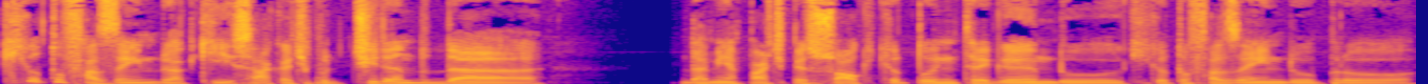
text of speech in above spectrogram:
que, eu tô fazendo aqui, saca? Tipo, tirando da, da minha parte pessoal, o que, que eu tô entregando, o que, que eu tô fazendo pro,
